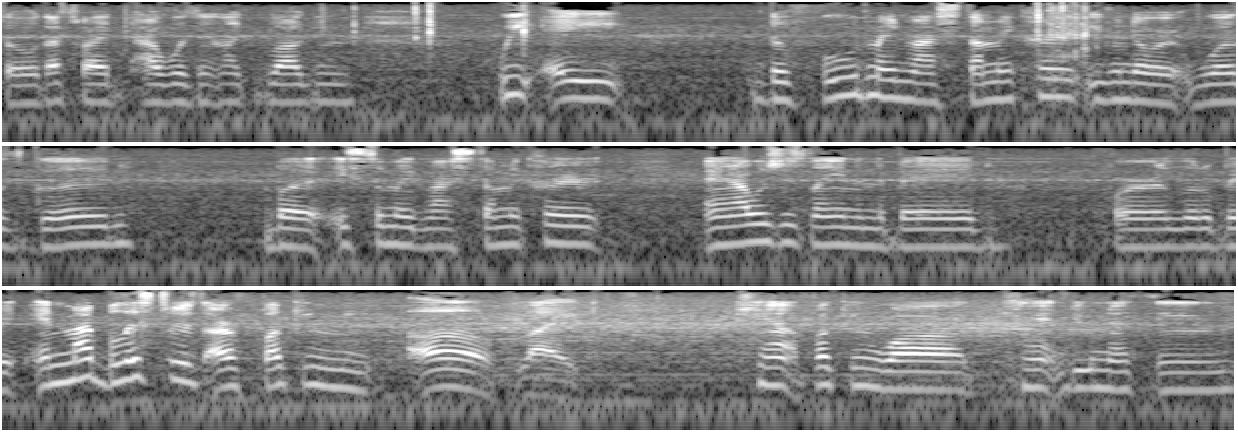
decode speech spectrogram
So that's why I wasn't like vlogging. We ate the food made my stomach hurt, even though it was good, but it still made my stomach hurt. And I was just laying in the bed for a little bit. And my blisters are fucking me up. Like, can't fucking walk, can't do nothing.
